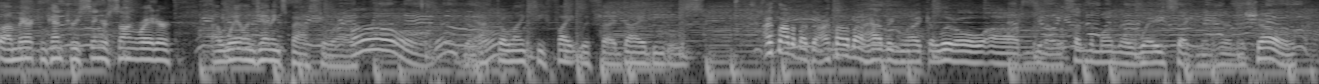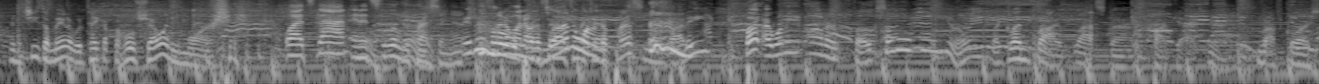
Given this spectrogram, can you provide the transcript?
American country singer songwriter uh, Waylon Jennings passed away Oh, there you go. after a lengthy fight with uh, diabetes. I thought about that. I thought about having like a little, um, you know, send them on their way segment here in the show. And geez, man, it would take up the whole show anymore. Well, it's that, and it's a little depressing. It is a I don't little wanna depressing. I don't want to depress anybody, but I want to honor folks. So we'll, we'll, you know, like Glenn Frey last uh, podcast. You know. Of course.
